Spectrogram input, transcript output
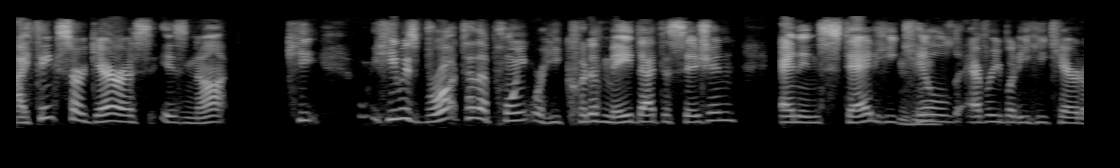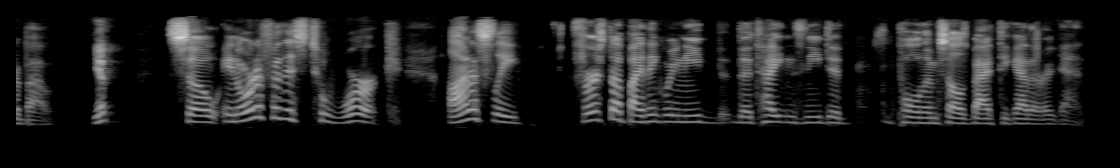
I think Sargeras is not he he was brought to the point where he could have made that decision and instead he Mhm. killed everybody he cared about. Yep. So in order for this to work, honestly, first up I think we need the Titans need to pull themselves back together again.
